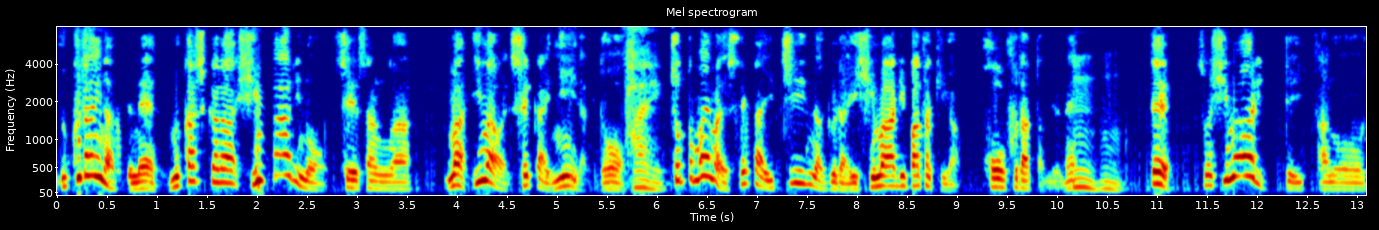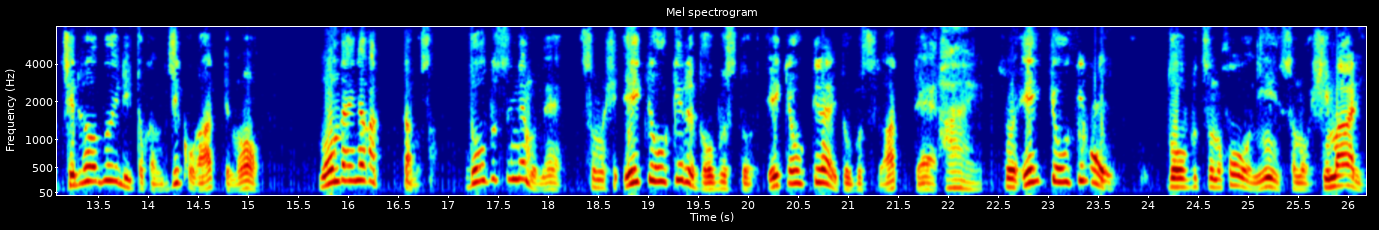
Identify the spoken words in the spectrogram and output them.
ウクライナってね、昔からひまわりの生産が、まあ今は世界2位だけど、はい。ちょっと前まで世界1位なぐらいひまわり畑が豊富だったんだよね。うんうん。で、そのひまわりって、あの、チェルノブイリとかの事故があっても、問題なかったのさ。動物にでもね、その影響を受ける動物と影響を受けない動物とあって、はい。その影響を受けない動物の方に、そのひまわり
